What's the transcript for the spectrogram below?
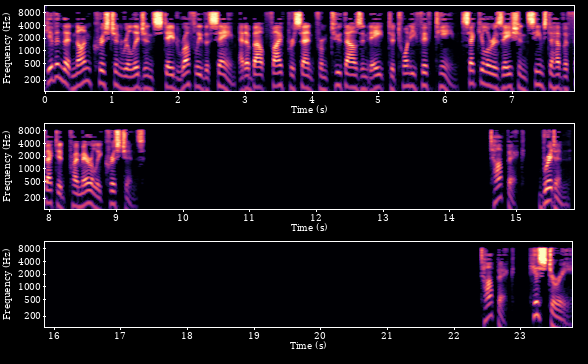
Given that non-Christian religions stayed roughly the same at about 5% from 2008 to 2015 secularization seems to have affected primarily Christians. Topic: Britain Topic: History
